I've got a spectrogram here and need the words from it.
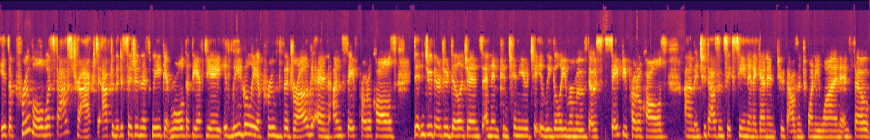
its approval was fast tracked after the decision this week. It ruled that the FDA illegally approved the drug and unsafe protocols, didn't do their due diligence, and then continued to illegally remove those safety protocols um, in 2016 and again in 2021. And so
